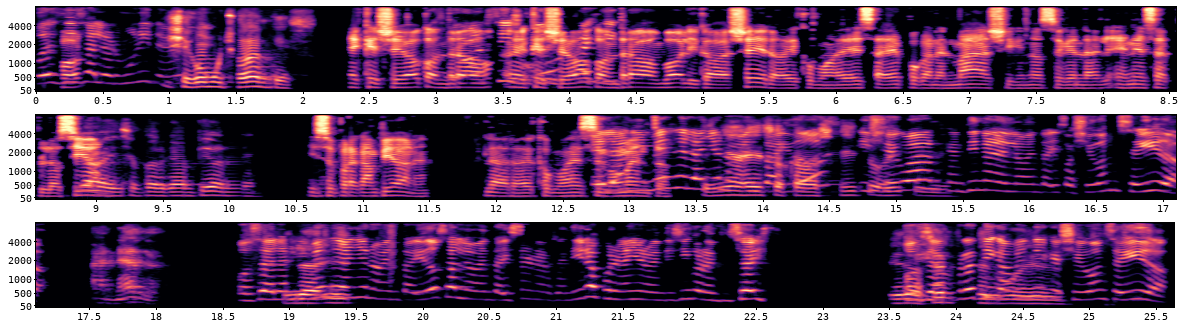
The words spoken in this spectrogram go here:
Puedes decir Sailor Moon y te Y llegó mucho antes. Es que llegó con Dragon, sí, es que llegó con Dragon Ball y Caballero, es como de esa época en el Magic, no sé qué, en, la- en esa explosión. Ay, supercampeones. Y supercampeones. Claro, es como ese El anime momento. es del año Tenía esos 92 y llegó a. Argentina en el 95, llegó enseguida. Ah, nada. O sea, el Era- anime es del año 92 al 96 en Argentina, fue en el año 95-96. Era, O sea, prácticamente el, que llegó enseguida.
